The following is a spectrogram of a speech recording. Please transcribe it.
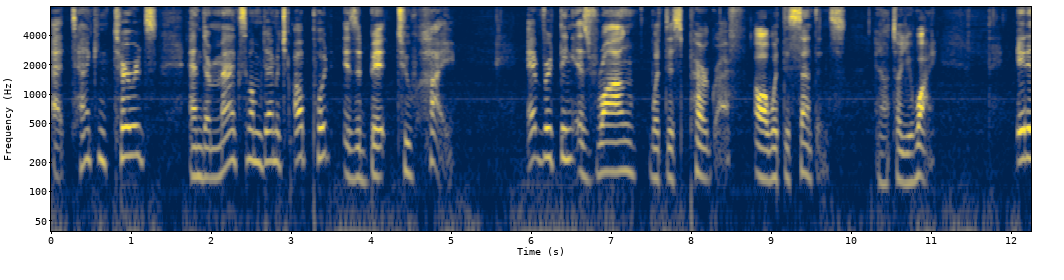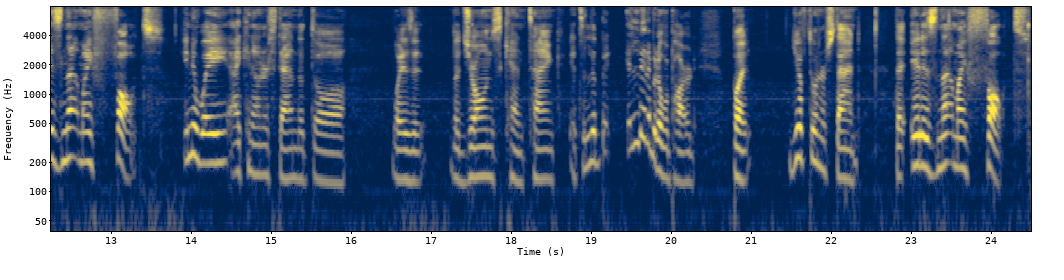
at tanking turrets and their maximum damage output is a bit too high. Everything is wrong with this paragraph or with this sentence, and I'll tell you why. It is not my fault. In a way, I can understand that the what is it? The drones can tank. It's a little bit a little bit overpowered, but you have to understand that it is not my fault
